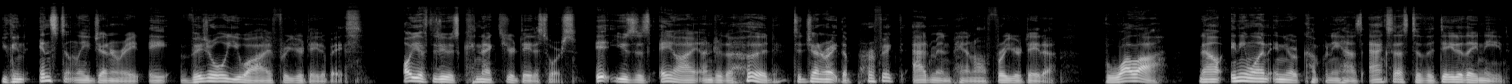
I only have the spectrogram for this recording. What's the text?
you can instantly generate a visual UI for your database. All you have to do is connect your data source. It uses AI under the hood to generate the perfect admin panel for your data. Voila! Now anyone in your company has access to the data they need.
